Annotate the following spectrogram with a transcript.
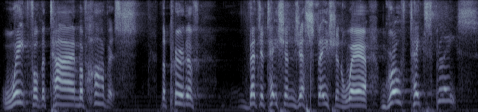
wait for the time of harvest, the period of vegetation gestation where growth takes place.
